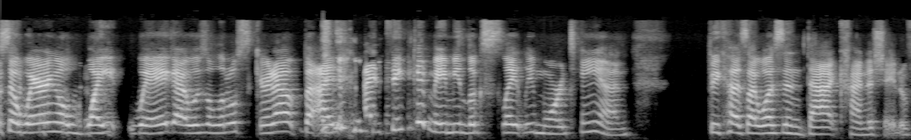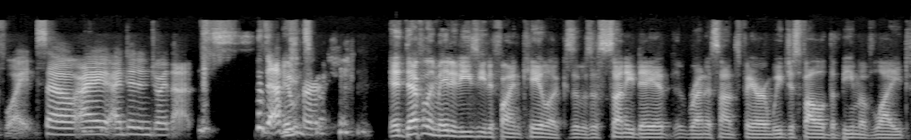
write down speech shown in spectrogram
So wearing a white wig, I was a little scared out, but I I think it made me look slightly more tan because I wasn't that kind of shade of white. So I I did enjoy that. that It was- It definitely made it easy to find Kayla because it was a sunny day at the Renaissance Fair, and we just followed the beam of light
